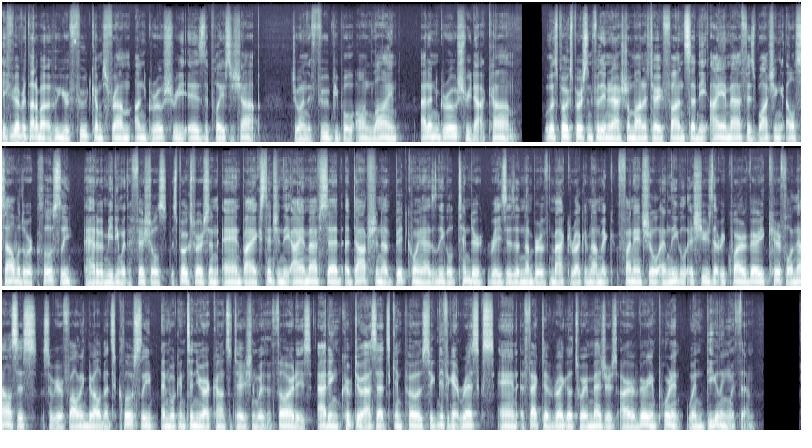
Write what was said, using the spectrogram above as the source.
If you've ever thought about who your food comes from, Ungrocery is the place to shop. Join the food people online at ungrocery.com. Well, the spokesperson for the International Monetary Fund said the IMF is watching El Salvador closely ahead of a meeting with officials. The spokesperson, and by extension the IMF, said adoption of Bitcoin as legal tender raises a number of macroeconomic, financial, and legal issues that require very careful analysis, so we are following developments closely and will continue our consultation with authorities. Adding crypto assets can pose significant risks, and effective regulatory measures are very important when dealing with them.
